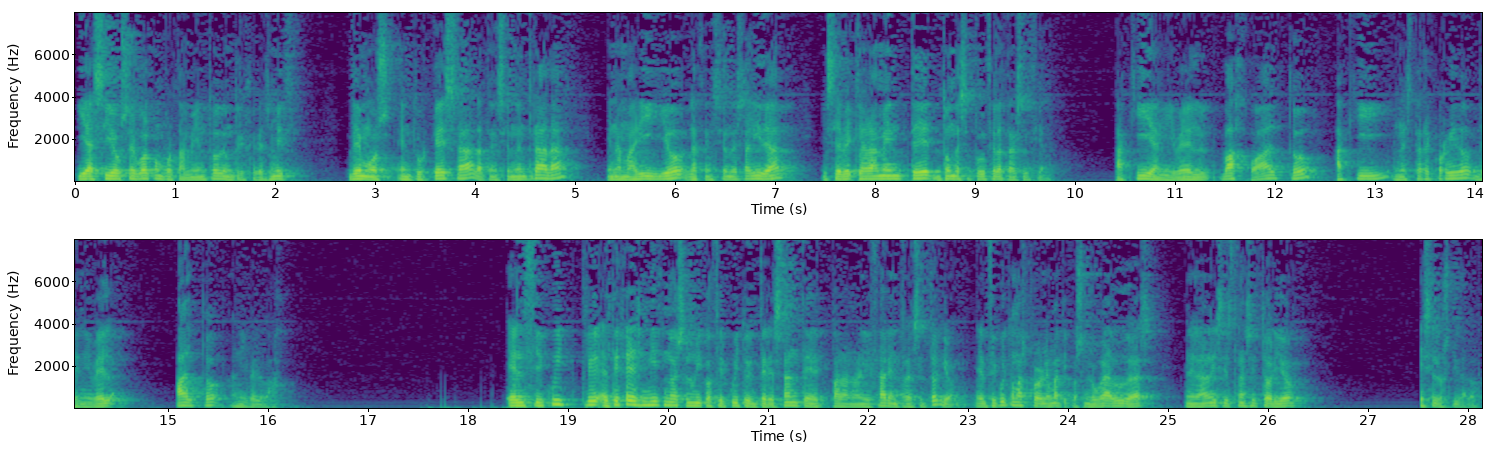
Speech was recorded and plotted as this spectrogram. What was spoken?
Y así observo el comportamiento de un trigger Smith. Vemos en turquesa la tensión de entrada, en amarillo la tensión de salida y se ve claramente dónde se produce la transición. Aquí a nivel bajo a alto, aquí en este recorrido de nivel alto a nivel bajo. El, circuito, el Smith no es el único circuito interesante para analizar en transitorio. El circuito más problemático, sin lugar a dudas, en el análisis transitorio es el oscilador.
